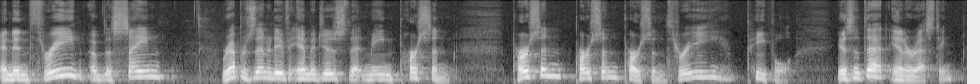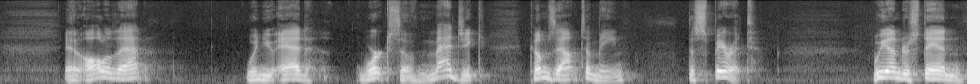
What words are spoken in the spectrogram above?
and then three of the same representative images that mean person. Person, person, person, three people. Isn't that interesting? And all of that, when you add works of magic, comes out to mean the Spirit. We understand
